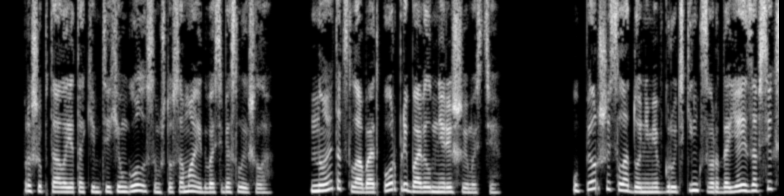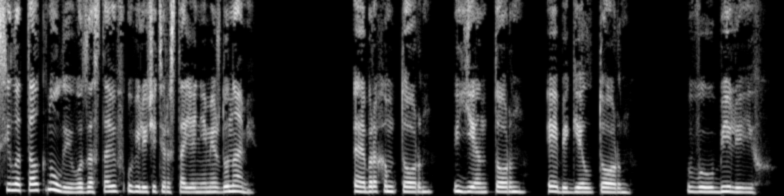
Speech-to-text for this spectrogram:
— прошептала я таким тихим голосом, что сама едва себя слышала. Но этот слабый отпор прибавил мне решимости. Упершись ладонями в грудь Кингсворда, я изо всех сил оттолкнула его, заставив увеличить расстояние между нами. Эбрахам Торн, Йен Торн, Эбигейл Торн. Вы убили их.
